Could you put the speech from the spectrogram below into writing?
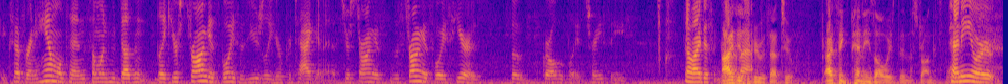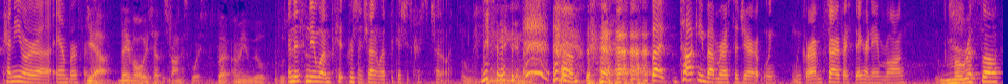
except for in Hamilton, someone who doesn't like your strongest voice is usually your protagonist. Your strongest the strongest voice here is the girl who plays Tracy. no, I disagree. I with that. disagree with that too. I think Penny's always been the strongest voice. Penny or Penny or uh, Amber. For me. yeah, they've always had the strongest voices. But I mean, we'll. we'll And this new one, Kristin Chenoweth, because she's Kristin Chenoweth. Mm. But talking about Marissa Jaret Win- Winker, I'm sorry if I say her name wrong. Marissa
